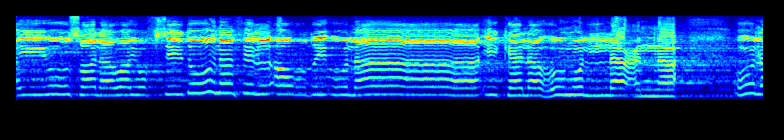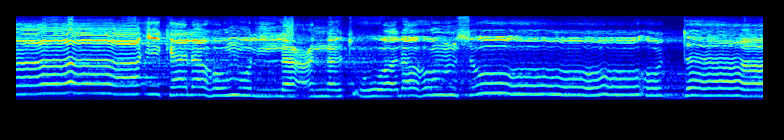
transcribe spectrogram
أن يوصل ويفسدون في الأرض أولئك لهم اللعنة أولئك فلهم اللعنة ولهم سوء الدار.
